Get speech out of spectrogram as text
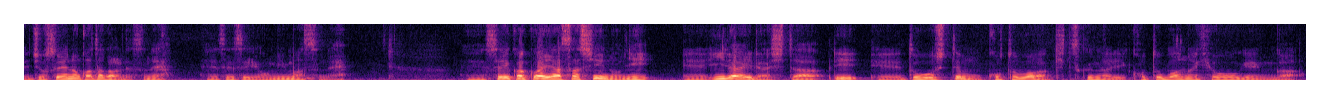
えー女性の方からですね、えー先生読みますね。えー性格は優しいのに、えーイライラしたり、えーどうしても言葉がきつくなり言葉の表現が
